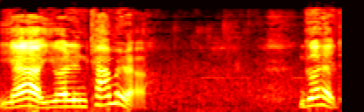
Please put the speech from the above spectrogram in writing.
Yeah, you are in camera. Go ahead.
